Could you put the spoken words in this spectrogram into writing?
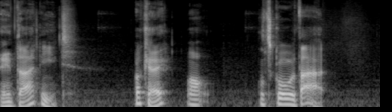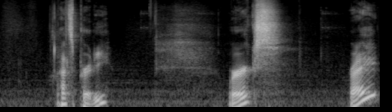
Ain't that neat? Okay, well, let's go with that. That's pretty. Works, right?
